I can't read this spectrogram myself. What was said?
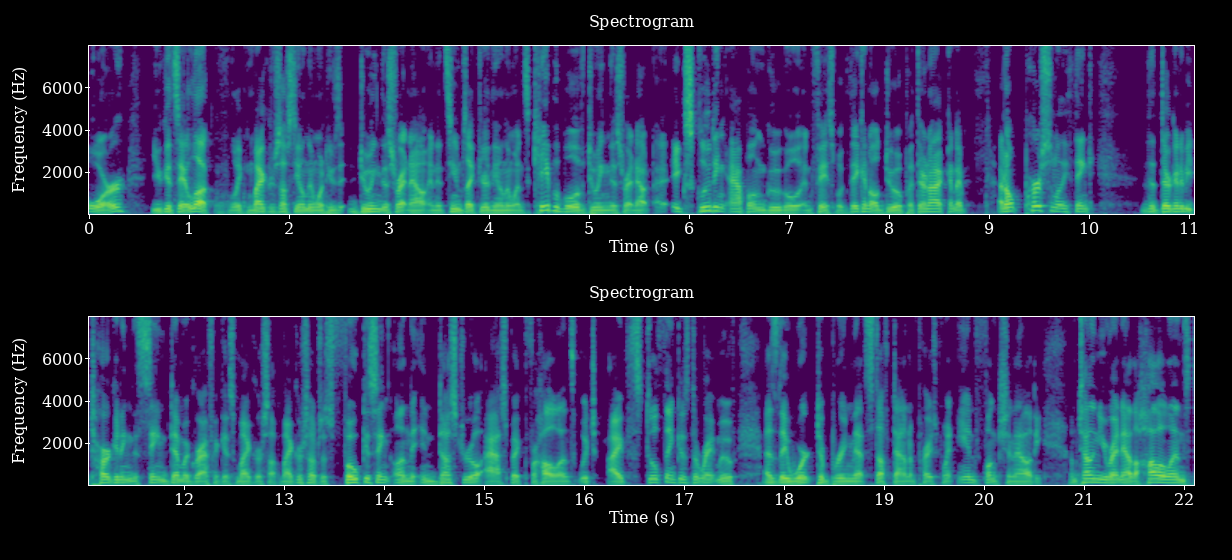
Or you could say, look, like Microsoft's the only one who's doing this right now, and it seems like they're the only ones capable of doing this right now, excluding Apple and Google and Facebook. They can all do it, but they're not going to. I don't personally think that they're going to be targeting the same demographic as Microsoft. Microsoft is focusing on the industrial aspect for HoloLens, which I still think is the right move as they work to bring that stuff down in price point and functionality. I'm telling you right now, the HoloLens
